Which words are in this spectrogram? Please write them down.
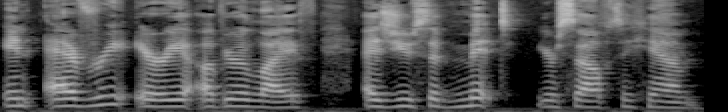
in every area of your life as you submit yourself to Him.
